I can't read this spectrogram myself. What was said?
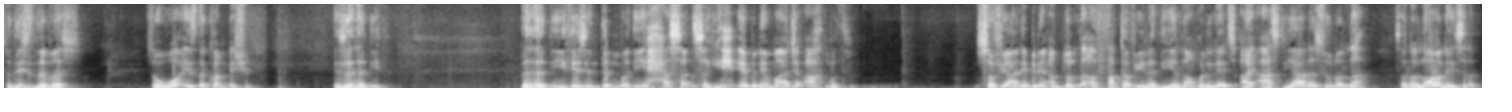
So this is the verse. So what is the condition? This is a hadith. The hadith is in Tirmidhi, Hassan Sahih ibn Majah Ahmad. Sufyan ibn Abdullah al-Thaqafi radiyallahu relates, I asked Ya Rasulullah sallallahu alayhi wasallam,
